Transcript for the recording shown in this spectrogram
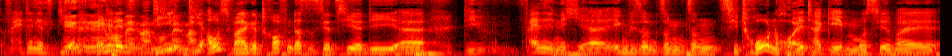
so, wer hätte denn jetzt die, nee, nee, wer Moment, jetzt die, die, Auswahl getroffen, dass es jetzt hier die, äh, die, weiß ich nicht, äh, irgendwie so, so, so ein Zitronenhäuter geben muss hier bei,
